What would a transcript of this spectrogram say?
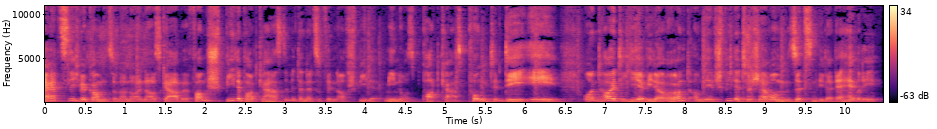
Herzlich willkommen zu einer neuen Ausgabe vom Spiele-Podcast im Internet zu finden auf spiele-podcast.de. Und heute hier wieder rund um den Spieletisch herum sitzen wieder der Henry,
